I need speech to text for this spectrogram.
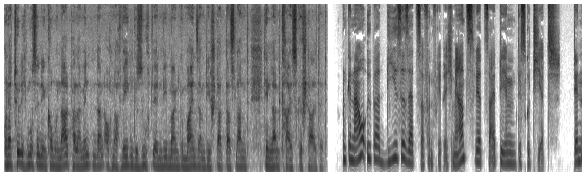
Und natürlich muss in den Kommunalparlamenten dann auch nach Wegen gesucht werden, wie man gemeinsam die Stadt, das Land, den Landkreis gestaltet. Und genau über diese Sätze von Friedrich Merz wird seitdem diskutiert. Denn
